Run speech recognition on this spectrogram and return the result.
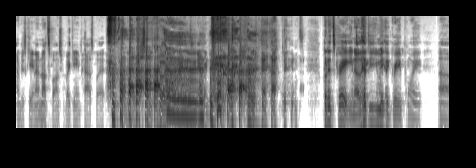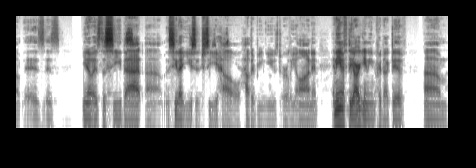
I'm just kidding. I'm not sponsored by Game Pass, but but it's great. You know that you make a great point. Uh, is is you know is to see that uh, see that usage, see how how they're being used early on, and and even if they are getting productive, um,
